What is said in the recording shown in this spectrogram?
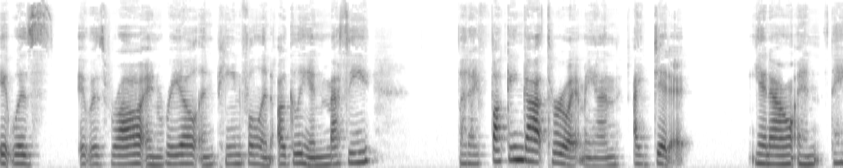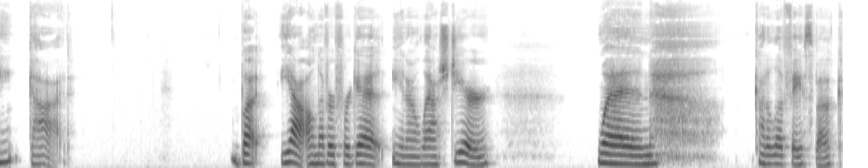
it was it was raw and real and painful and ugly and messy. But I fucking got through it, man. I did it. You know, and thank God. But yeah, I'll never forget, you know, last year when gotta love Facebook.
